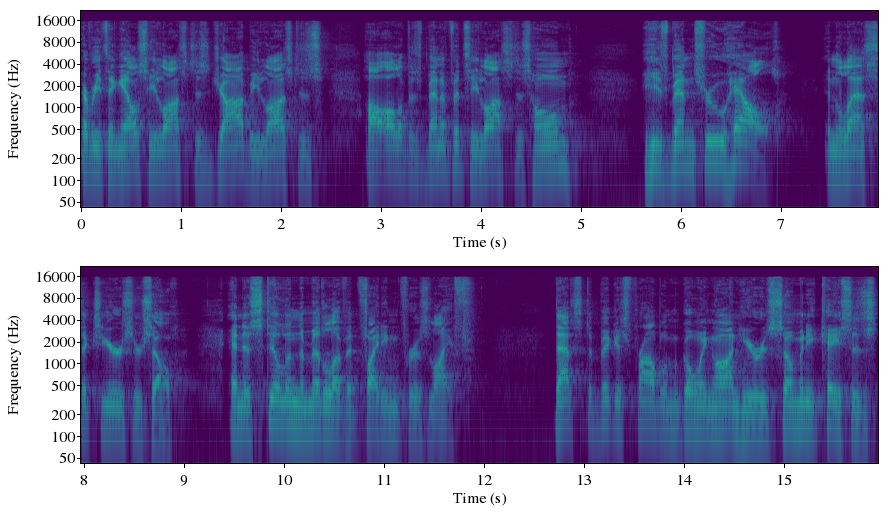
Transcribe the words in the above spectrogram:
everything else. He lost his job, he lost his, uh, all of his benefits, he lost his home. He's been through hell in the last six years or so and is still in the middle of it fighting for his life. That's the biggest problem going on here is so many cases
